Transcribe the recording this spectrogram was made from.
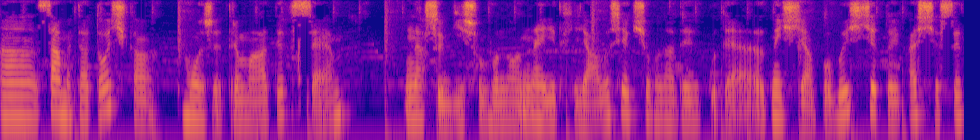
а, саме та точка може тримати все на собі, щоб воно не відхилялося. Якщо вона десь буде нижче або вище, то якась часи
